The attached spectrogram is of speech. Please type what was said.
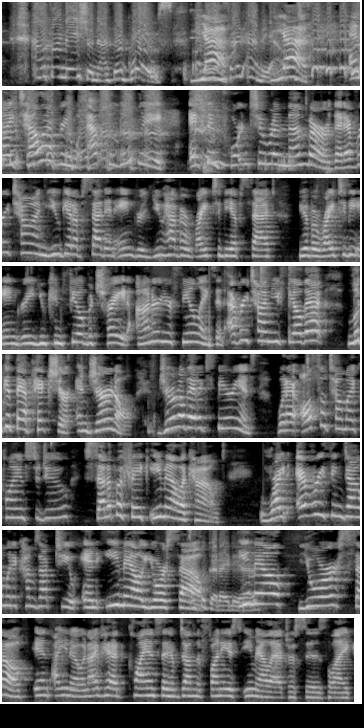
affirmation that they're gross. yes. Yes. and I tell everyone, absolutely. It's important to remember that every time you get upset and angry, you have a right to be upset. You have a right to be angry. You can feel betrayed. Honor your feelings. And every time you feel that, look at that picture and journal. Journal that experience. What I also tell my clients to do, set up a fake email account. Write everything down when it comes up to you and email yourself. That's a good idea. Email yourself. And you know, and I've had clients that have done the funniest email addresses like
